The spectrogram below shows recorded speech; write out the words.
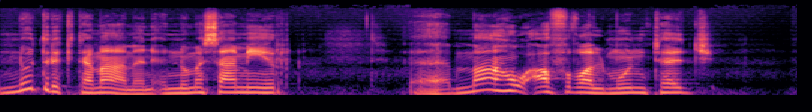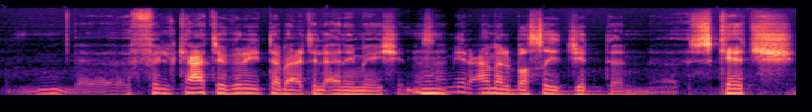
ندرك تماما إنه مسامير ما هو أفضل منتج في ال category تبعت ال animation. مسامير عمل بسيط جدا. سكتش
